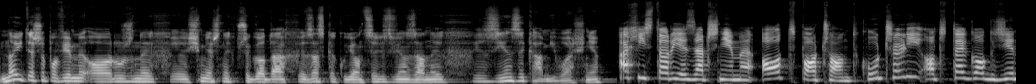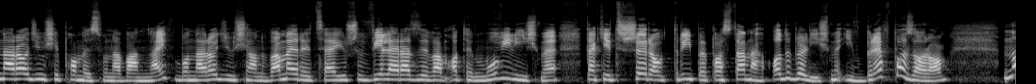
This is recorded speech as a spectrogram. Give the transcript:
No i też opowiemy o różnych e, śmiesznych przygodach zaskakujących związanych z językami właśnie. A historię zaczniemy od początku, czyli od tego, gdzie narodził się pomysł na Van Life, bo narodził się on w Ameryce. Już wiele razy Wam o tym mówiliśmy. Takie trzy road tripy po Stanach odbyliśmy i wbrew pozorom, no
